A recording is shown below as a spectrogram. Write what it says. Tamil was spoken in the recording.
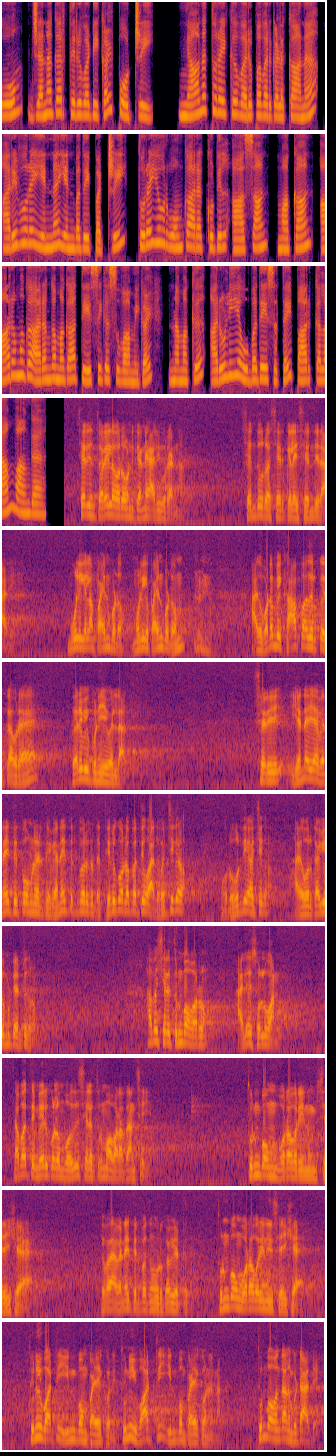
ஓம் ஜனகர் திருவடிகள் போற்றி. ஞானத்துறைக்கு வருபவர்களுக்கான அறிவுரை என்ன என்பதைப் பற்றி துறையூர் ஓம்காரக்குடில் ஆசான் மகான் ஆறுமுக அரங்கமகா தேசிக சுவாமிகள் நமக்கு அருளிய உபதேசத்தை பார்க்கலாம் வாங்க. சரி இந்த துறையில் வரவனுக்கு என்ன அறிவுரைண்ணா செந்தூர சேர்க்கையில சேர்ந்திடாதே. மூலிகைலாம் பயன்படும் மூலிகை பயன்படும். அது உடம்பை காப்பதற்கு தவிர பிறவி பணியை வெல்லாது சரி என்னையா வினை திருப்பம்னு எடுத்து வினை திருப்பம் இருக்கட்டும். திருக்குறளை பற்றி அதை வச்சுக்கிறோம். ஒரு உறுதியாக வச்சுக்கிறோம். அதை ஒரு கவியை மட்டும் எடுத்துக்கிறோம். அப்போ சில துன்பம் வரும். அதிலே சொல்லுவான் தபத்தை மேற்கொள்ளும் போது சில துன்பம் வரதான் செய்யும். துன்பம் உறவரினும் செய்க. இப்போ வினை திருப்பத்தின் ஒரு கவி எடுத்துக்கிறோம். துன்பம் உறவரினும் செய்க. துணி வாட்டி இன்பம் பயக்கணும் துணி வாட்டி இன்பம் பயக்கணும்னா துன்பம் வந்தாலும் விட்டாதே.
